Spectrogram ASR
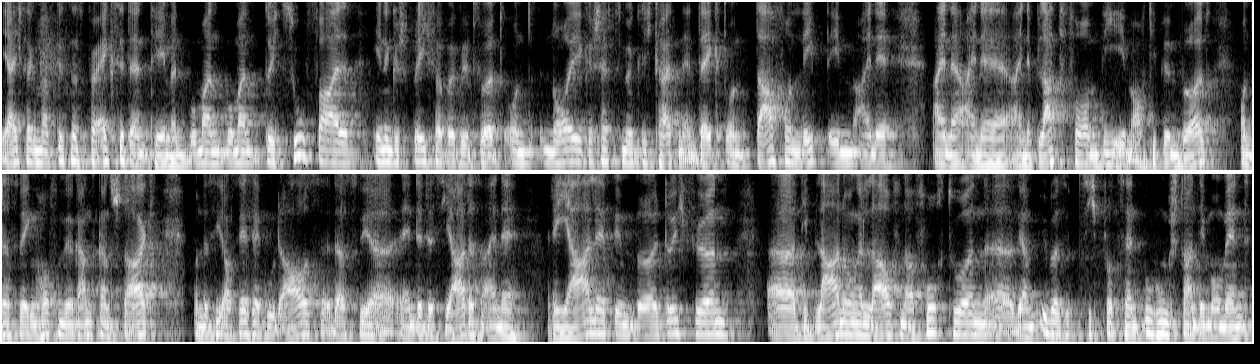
ja, ich sage mal Business per Accident-Themen, wo man, wo man durch Zufall in ein Gespräch verwickelt wird und neue Geschäftsmöglichkeiten entdeckt. Und davon lebt eben eine, eine, eine, eine Plattform wie eben auch die BIM World. Und deswegen hoffen wir ganz, ganz stark, und es sieht auch sehr, sehr gut aus, dass wir Ende des Jahres eine reale BIM World durchführen. Äh, die Planungen laufen auf Hochtouren. Äh, wir haben über 70 Prozent Buchungsstand im Moment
